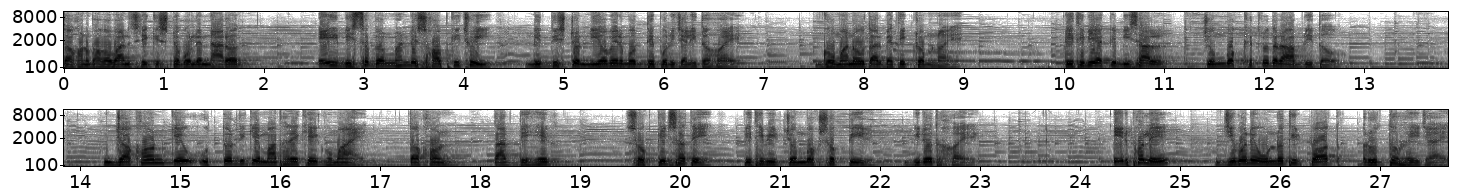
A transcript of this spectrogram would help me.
তখন ভগবান শ্রীকৃষ্ণ বললেন, নারদ, এই বিশ্ব ব্রহ্মাণ্ডে সব কিছুই নির্দিষ্ট নিয়মের মধ্যে পরিচালিত হয়। ঘুমানোও তার ব্যতিক্রম নয়। পৃথিবী একটি বিশাল চুম্বক ক্ষেত্র দ্বারা আবৃত। যখন কেউ উত্তর দিকে মাথা রেখে ঘুমায়, তখন তার দেহের শক্তির সাথে পৃথিবীর চৌম্বক শক্তির বিরোধ হয়। এর ফলে জীবনে উন্নতির পথ রুদ্ধ হয়ে যায়,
